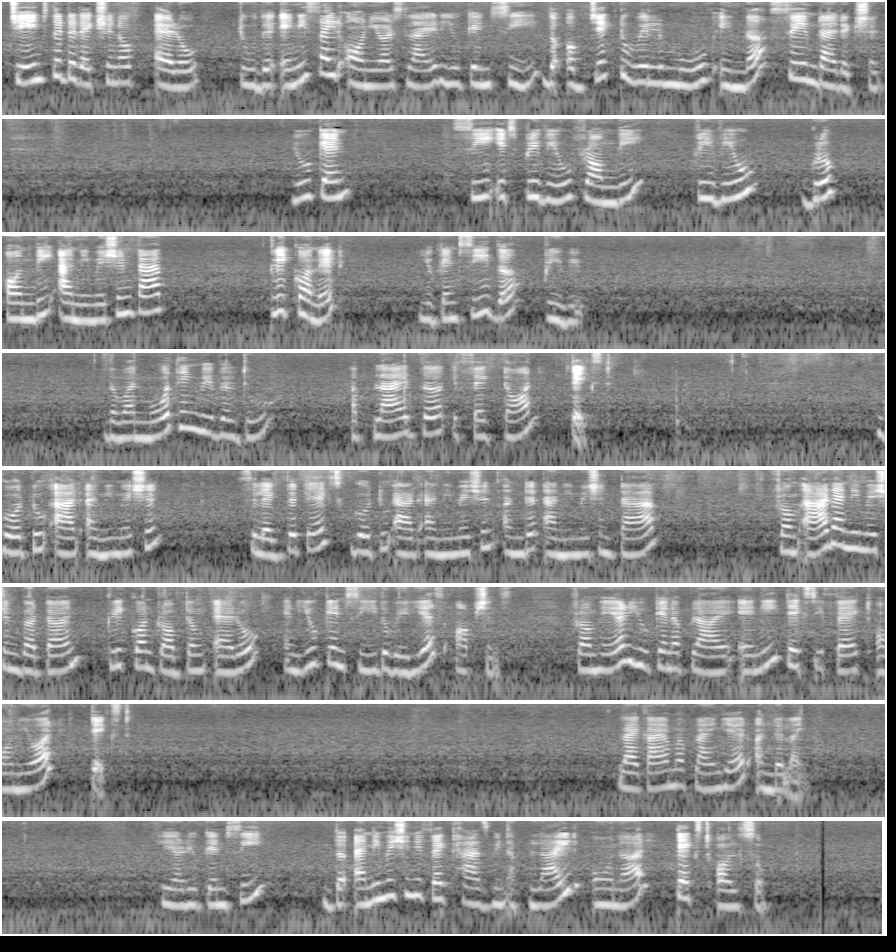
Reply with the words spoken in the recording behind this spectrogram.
change the direction of arrow to the any side on your slide you can see the object will move in the same direction. You can see its preview from the preview group on the animation tab. Click on it. You can see the preview. The one more thing we will do apply the effect on text. Go to add animation. Select the text. Go to add animation under animation tab. From add animation button click on drop down arrow and you can see the various options. From here you can apply any text effect on your text like I am applying here underline. Here you can see the animation effect has been applied on our text also.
